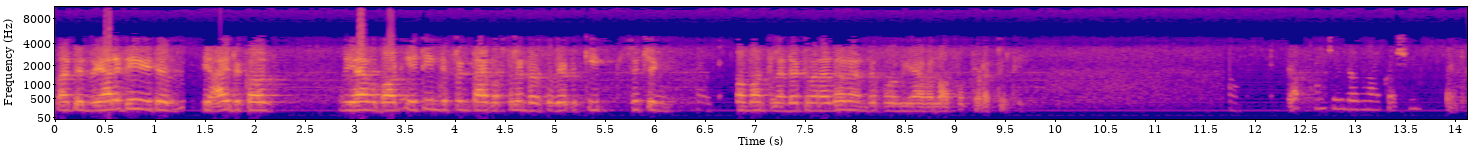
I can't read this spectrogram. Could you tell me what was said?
but in reality it is high because we have about 18 different type of cylinders, so we have to keep switching right. from one cylinder to another, and therefore we have a loss of productivity. Okay. Yeah. Thank you. Those are my questions. Thank you.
